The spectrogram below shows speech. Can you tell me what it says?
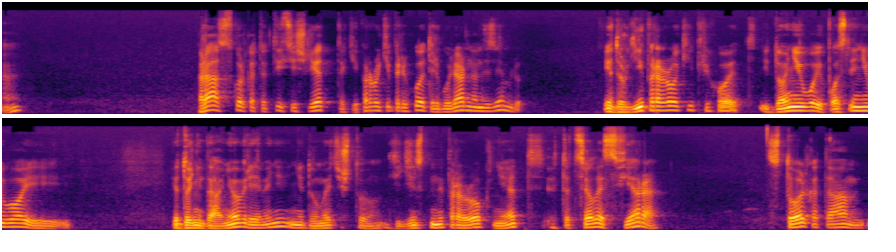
А? Раз сколько-то тысяч лет такие пророки приходят регулярно на землю. И другие пророки приходят, и до него, и после него, и и до недавнего времени не думайте, что единственный пророк. Нет, это целая сфера. Столько там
